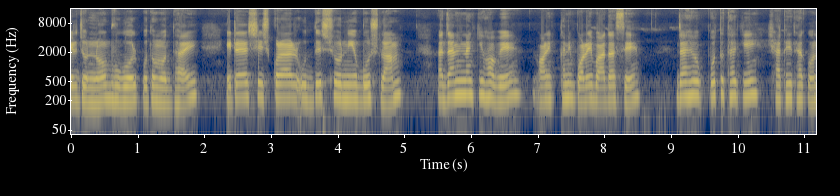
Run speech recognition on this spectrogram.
এর জন্য ভূগোল প্রথম অধ্যায়, এটা শেষ করার উদ্দেশ্য নিয়ে বসলাম। জানি না কি হবে, অনেকখানি পরে বাদ আছে। যাই হোক পড়তে থাকি সাথেই থাকুন।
